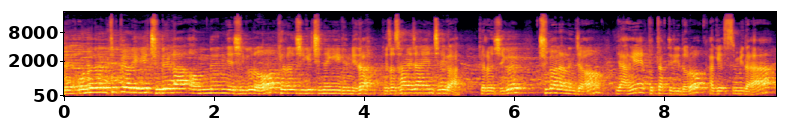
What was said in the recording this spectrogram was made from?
네, 오늘은 특별히 주례가 없는 예식으로 결혼식이 진행이 됩니다. 그래서 사회자인 제가 결혼식을 주관하는 점 양해 부탁드리도록 하겠습니다.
